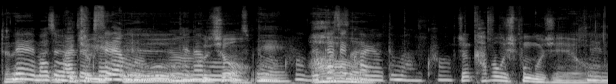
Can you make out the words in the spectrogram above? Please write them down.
대나무, 네 맞아요. 맞아요. 대나무 음. 대나무 그렇죠. 네. 메타세콰이어도 아, 많고. 좀 가보고 싶은 곳이에요. 네네.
